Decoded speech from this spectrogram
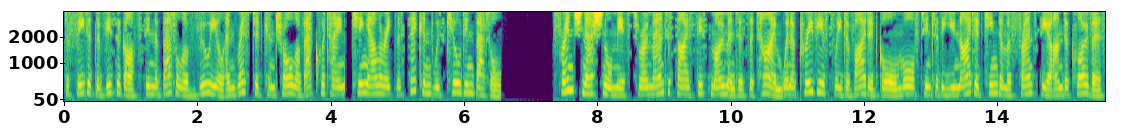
defeated the Visigoths in the Battle of Vouille and wrested control of Aquitaine. King Alaric II was killed in battle. French national myths romanticize this moment as the time when a previously divided Gaul morphed into the United Kingdom of Francia under Clovis.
